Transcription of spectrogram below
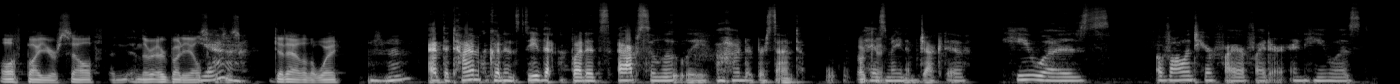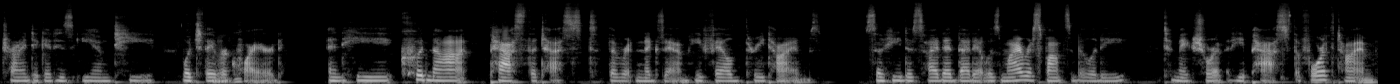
off by yourself, and and everybody else could just get out of the way. hmm At the time, I couldn't see that, but it's absolutely 100% Okay. his main objective. He was a volunteer firefighter and he was trying to get his EMT, which they Mhm. required. And he could not pass the test, the written exam. He failed three times. So he decided that it was my responsibility to make sure that he passed the fourth time.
